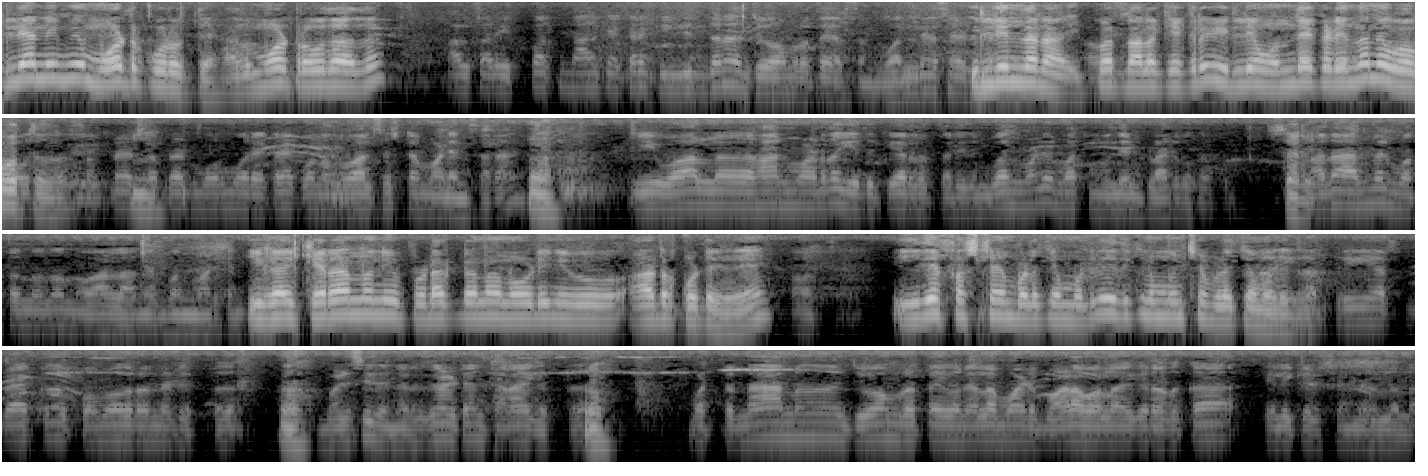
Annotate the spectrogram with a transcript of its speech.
ಇಲ್ಲೇ ನಿಮಗೆ ಮೋಟ್ರ್ ಕೂರುತ್ತೆ. ಅದು ಮೋಟ್ರ್ ಹೌದಾ ಅದು? ಅಲ್ಲ ಸರ್ ಇಪ್ಪತ್ನಾಲ್ಕು ಎಕರೆ ಇಲ್ಲಿದ್ದಾನೆ ಜೀವಾಮೃತ ಇರ್ತಾನೆ ಒಂದೇ ಸೈಡ್ ಇಲ್ಲಿಂದ ಇಪ್ಪತ್ನಾಲ್ಕು ಎಕರೆ ಇಲ್ಲಿ ಒಂದೇ ಕಡೆಯಿಂದನೇ ಹೋಗುತ್ತದೆ. ಸಪ್ರೇಟ್ ಸಪ್ರೇಟ್ ಮೂರು ಮೂರು ಎಕರೆ ಒಂದೊಂದು ವಾಲ್ ಸಿಸ್ಟಮ್ ಮಾಡೇನಿ ಸರ್ ಈ ವಾಲ್ ಹಾನ್ ಮಾಡಿದಾಗ ಇದು ಕೇರ್ ಸರ್ ಇದನ್ನ ಬಂದ್ ಮಾಡಿ ಮತ್ತೆ ಮುಂದಿನ ಪ್ಲಾಟ್ ಹೋಗುತ್ತೆ ಸರಿ. ಅದಾದ್ಮೇಲೆ ಮತ್ತೊಂದೊಂದೊಂದು ವಾಲ್ ಬಂದ್ ಮಾಡ್ತೀನಿ ಈಗ ಕೆರಾನ ನೀವು ಪ್ರಾಡಕ್ಟ್ ಅನ್ನ ನೋಡಿ ನೀವು ಆರ್ಡರ್ ಸರ್ ಇದೇ ಫಸ್ಟ್ ಟೈಮ್ ಬಳಕೆ ಮಾಡಿದ್ರೆ ಇದಕ್ಕಿಂತ ಮುಂಚೆ ಬಳಕೆ ಮಾಡಿದ್ರು. ತ್ರೀ ಇಯರ್ಸ್ ಬ್ಯಾಕ್ ಪೊಮಗ್ರನೇಟ್ ಇತ್ತು. ಬಳಸಿದ್ದೇನೆ ರಿಸಲ್ಟ್ ಏನು ಚೆನ್ನಾಗಿತ್ತು. ಬಟ್ ನಾನು ಜೀವಾಮೃತ ಇವನ್ನೆಲ್ಲ ಮಾಡಿ ಭಾಳ ಹೊಲ ಆಗಿರೋದಕ್ಕೆ ತಲೆ ಇರಲಿಲ್ಲ.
